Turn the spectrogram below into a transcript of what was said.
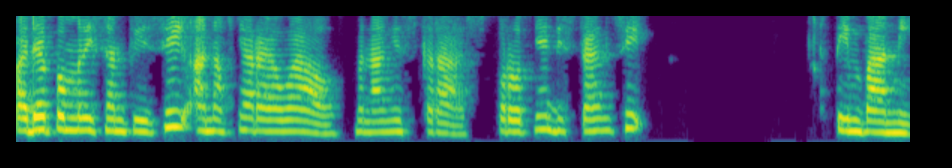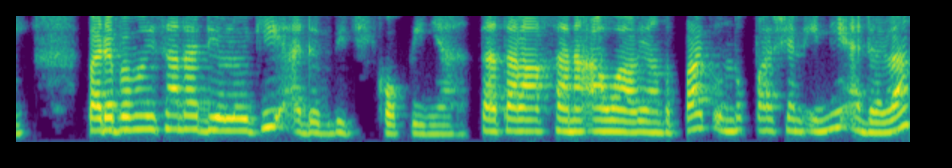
Pada pemeriksaan fisik, anaknya rewel, menangis keras, perutnya distensi, timpani. Pada pemeriksaan radiologi ada biji kopinya. Tata laksana awal yang tepat untuk pasien ini adalah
